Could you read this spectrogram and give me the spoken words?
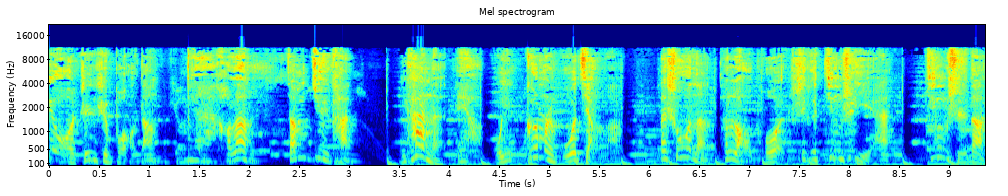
呦，真是不好当。好了，咱们继续看。你看呢？哎呀，我一哥们儿给我讲啊，他说呢，他老婆是一个近视眼，近视呢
